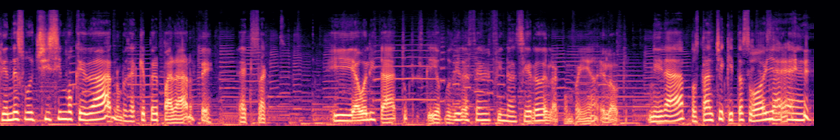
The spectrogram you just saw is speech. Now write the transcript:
Tienes muchísimo que dar, ¿no? pues hay que prepararte. exacto. Y abuelita, ¿tú crees que yo pudiera ser el financiero de la compañía? El otro. Mira, pues tan chiquitos y ya saben. Oye,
